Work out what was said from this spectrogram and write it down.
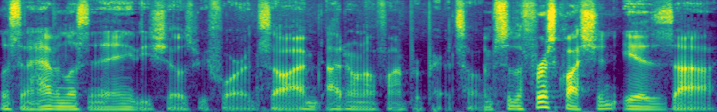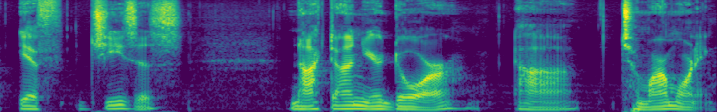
Uh, Listen, I haven't listened to any of these shows before, and so I'm, I don't know if I'm prepared. So, so the first question is: uh, If Jesus knocked on your door uh, tomorrow morning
